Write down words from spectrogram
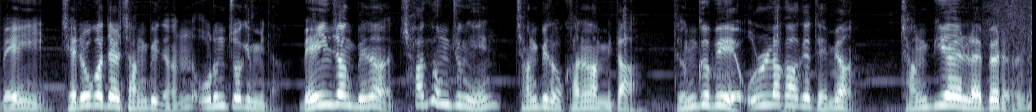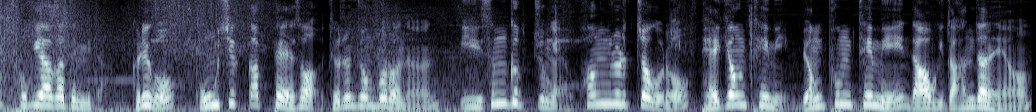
메인, 재료가 될 장비는 오른쪽입니다. 메인 장비는 착용 중인 장비도 가능합니다 등급이 올라가게 되면 장비의 레벨은 초기화가 됩니다. 그리고 공식 카페에서 들은 정보로는 이 승급 중에 확률적으로 배경템이 명품템이 나오기도 한다네요.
